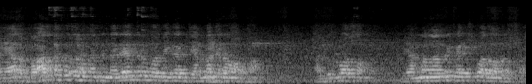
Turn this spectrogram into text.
ఇవాళ భారత ప్రధానమంత్రి నరేంద్ర మోదీ గారి జన్మదినం అమ్మ అందుకోసం మీ అమ్మలందరూ కలిసిపోదాం వచ్చాం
